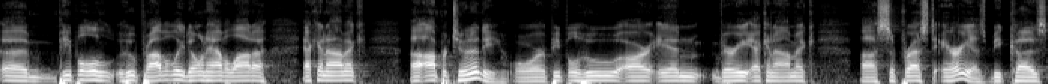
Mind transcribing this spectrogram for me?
um, people who probably don't have a lot of economic uh, opportunity or people who are in very economic uh, suppressed areas because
